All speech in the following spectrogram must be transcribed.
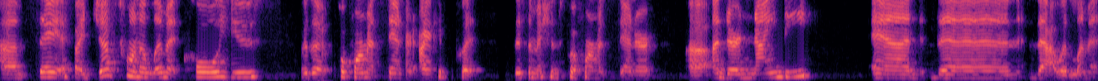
Um, say if I just want to limit coal use with a performance standard, I could put this emissions performance standard uh, under 90 and then that would limit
